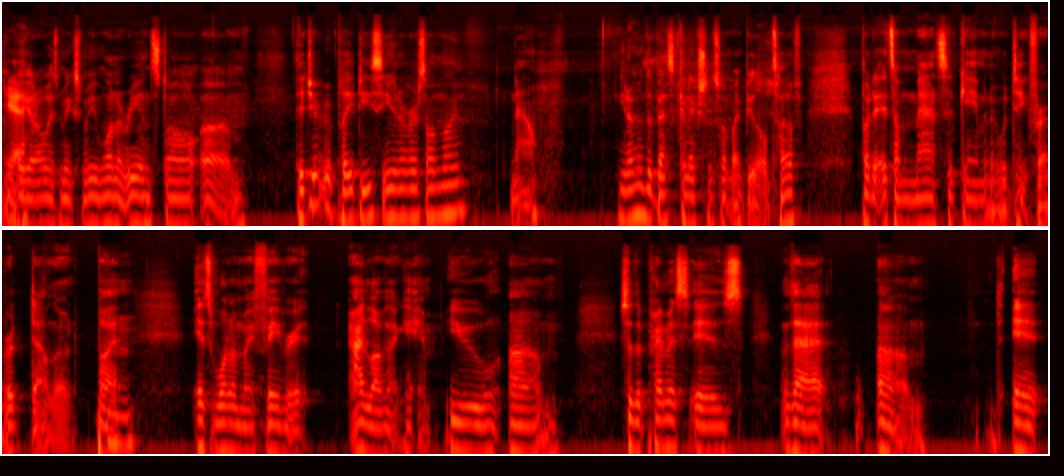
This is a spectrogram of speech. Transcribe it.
Yeah. like it always makes me want to reinstall. Um, did you ever play DC Universe Online? No. You don't have the best connection, so it might be a little tough. But it's a massive game, and it would take forever to download. But Mm. it's one of my favorite I love that game. You um, so the premise is that um, it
